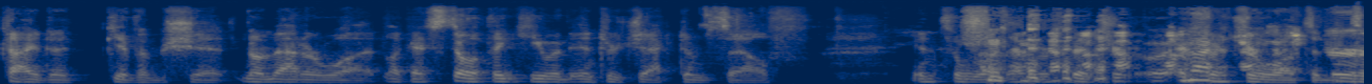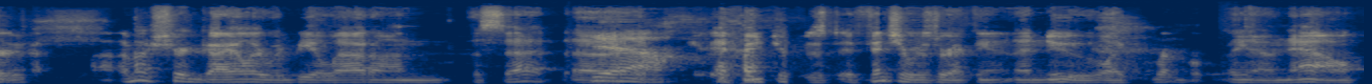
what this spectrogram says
kind of give him shit no matter what. Like I still think he would interject himself into whatever Fincher, Fincher wanted sure, to. I'm not sure Giler would be allowed on the set. Uh, yeah. If, Fincher was, if Fincher was directing a new, like you know now,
